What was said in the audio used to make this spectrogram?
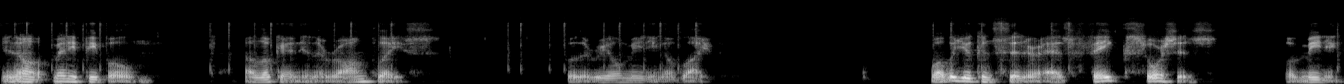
You know, many people are looking in the wrong place for the real meaning of life. What would you consider as fake sources of meaning?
